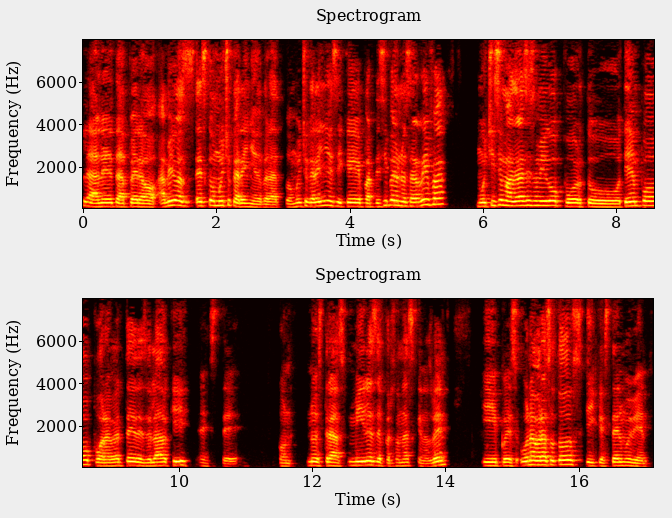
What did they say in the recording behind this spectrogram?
La neta, pero amigos, es con mucho cariño, de verdad, con mucho cariño, así que participen en nuestra rifa. Muchísimas gracias, amigo, por tu tiempo, por haberte desvelado aquí, este, con nuestras miles de personas que nos ven. Y pues un abrazo a todos y que estén muy bien.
